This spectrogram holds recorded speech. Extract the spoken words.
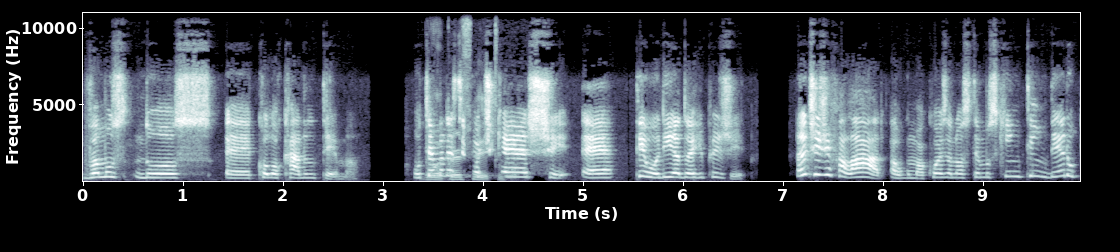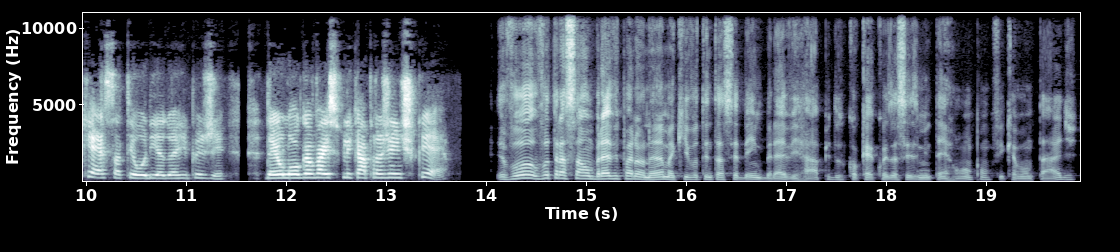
Vamos nos é, colocar no tema. O tema desse perfeito. podcast é teoria do RPG. Antes de falar alguma coisa, nós temos que entender o que é essa teoria do RPG. Daí o Logan vai explicar pra gente o que é. Eu vou, vou traçar um breve panorama aqui, vou tentar ser bem breve e rápido. Qualquer coisa vocês me interrompam, fique à vontade.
